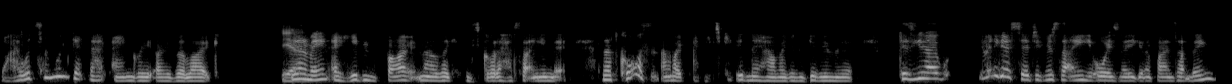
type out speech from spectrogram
why would someone get that angry over like you know what I mean? A hidden phone. And I was like, he's got to have something in there. And of course, and I'm like, I need to get in there. How am I going to get in there? Because, you know, when you go searching for something, you always know you're going to find something.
